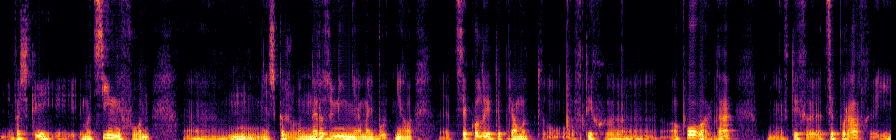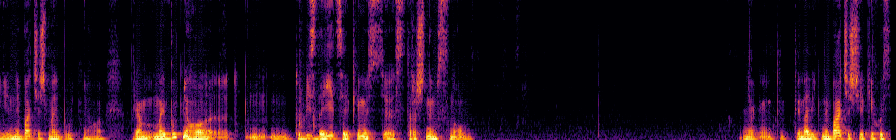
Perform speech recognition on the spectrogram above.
важкий емоційний фон. Е, Я ж кажу, нерозуміння майбутнього. Це коли ти прямо в тих е, оковах, да, в тих е, цепурах і не бачиш майбутнього. Прям майбутнього тобі здається якимось страшним сном. Ти- Ти навіть не бачиш якихось,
